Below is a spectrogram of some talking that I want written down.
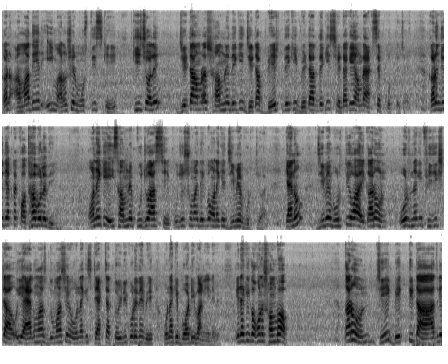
কারণ আমাদের এই মানুষের মস্তিষ্কে কি চলে? যেটা আমরা সামনে দেখি, যেটা বেস্ট দেখি বেটার দেখি, সেটাকেই আমরা অ্যাকসেপ্ট করতে চাই। কারণ যদি একটা কথা বলে দিই, অনেকে এই সামনে পুজো আসছে, পুজোর সময় দেখবে অনেকে জিমে ভর্তি হয়। কেন? জিমে ভর্তি হয় কারণ ওর নাকি ফিজিক্সটা ওই এক মাস, দু মাসে ও নাকি স্ট্রাকচার তৈরি করে নেবে, ও নাকি বডি বানিয়ে নেবে। এটা কি কখনো সম্ভব? কারণ যে ব্যক্তিটা আজকে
